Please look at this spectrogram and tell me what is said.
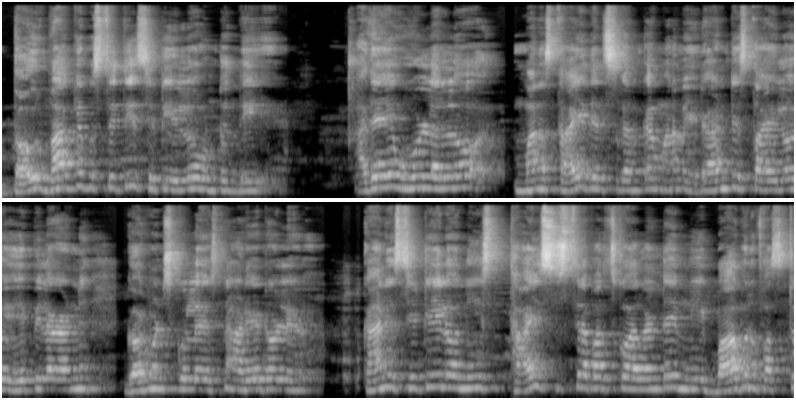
దౌర్భాగ్యపు స్థితి సిటీల్లో ఉంటుంది. అదే ఊళ్ళల్లో మన స్థాయి తెలుసు కనుక మనం ఎలాంటి స్థాయిలో ఏ పిల్లగాడిని గవర్నమెంట్ స్కూల్లో వేసినా అడిగేటోళ్ళు లేడు కానీ సిటీలో నీ స్థాయి సుస్థిరపరచుకోవాలంటే మీ బాబును ఫస్ట్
